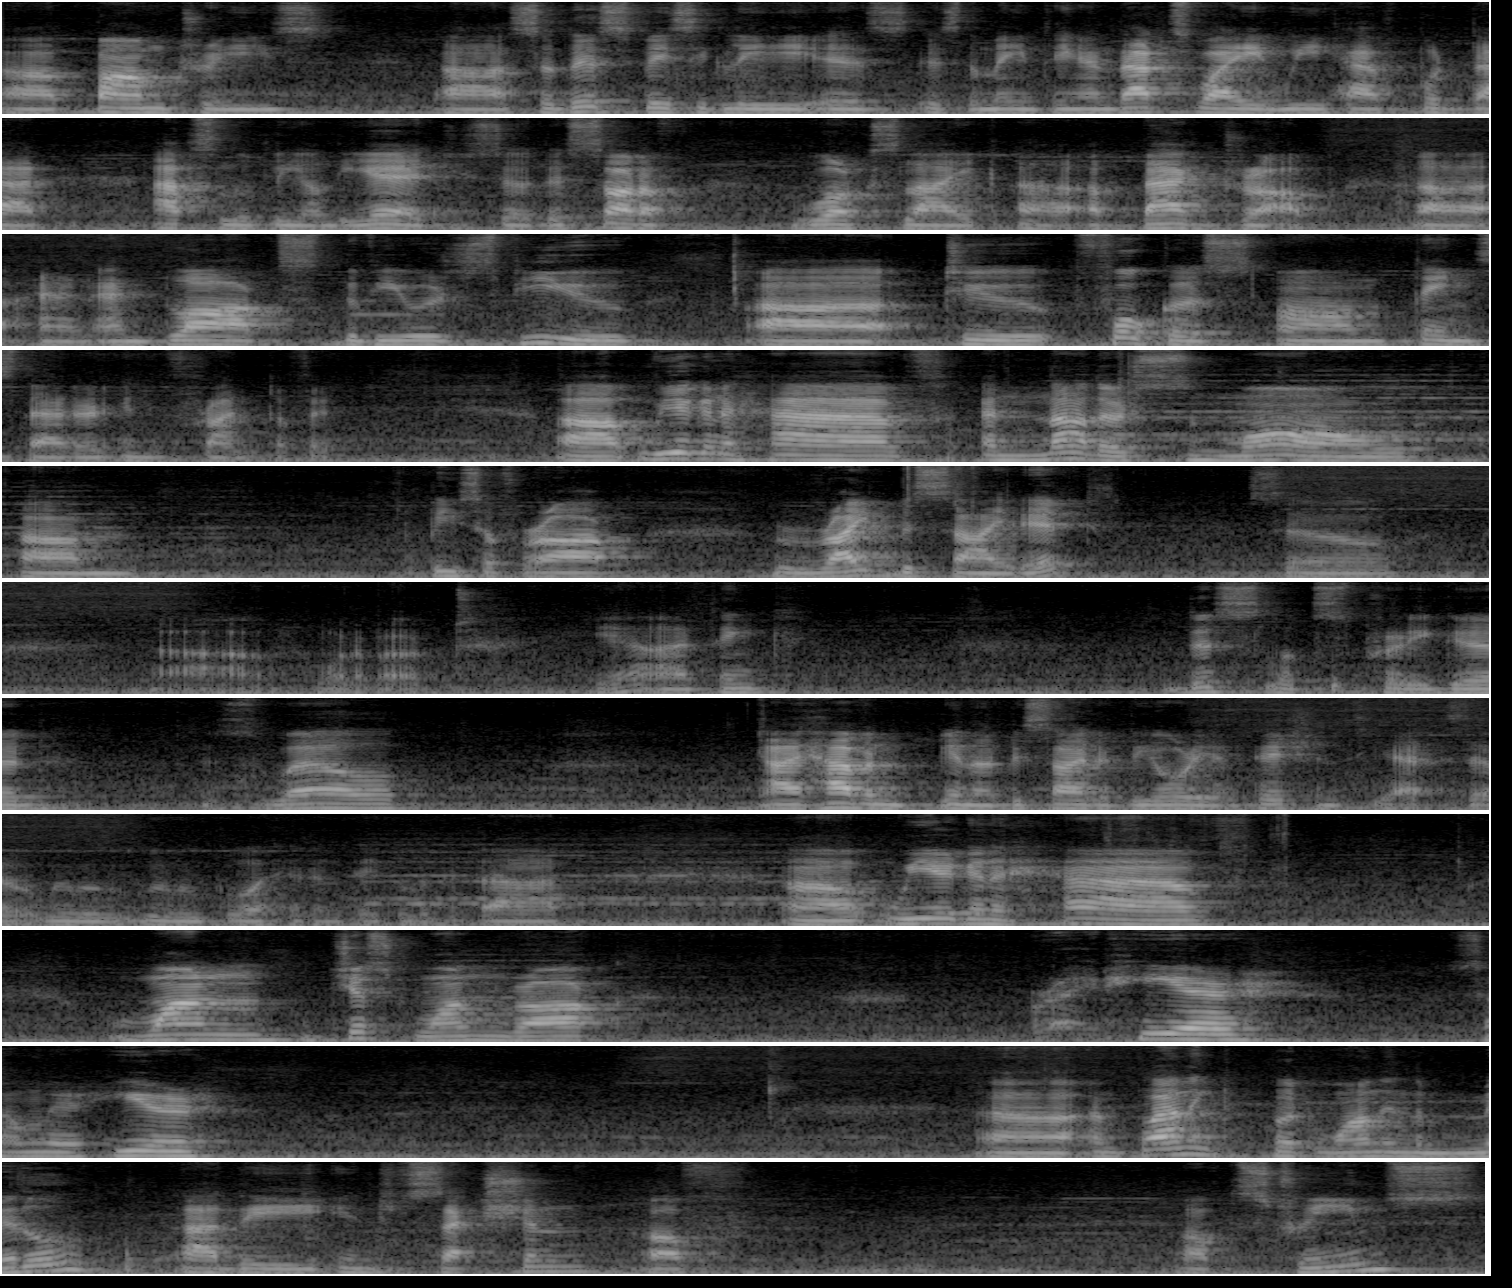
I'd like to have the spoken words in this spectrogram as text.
uh, palm trees. Uh, so this basically is, is the main thing and that's why we have put that absolutely on the edge. So this sort of works like a backdrop and, and blocks the viewer's view uh, to focus on things that are in front of it. Uh, we are going to have another small um, piece of rock right beside it. So uh, what about, yeah, I think this looks pretty good as well. I haven't, you know, decided the orientations yet, so we will, we will go ahead and take a look at that. uh, we are gonna have one just one rock right here somewhere here uh, I'm planning to put one in the middle at the intersection of of the streams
